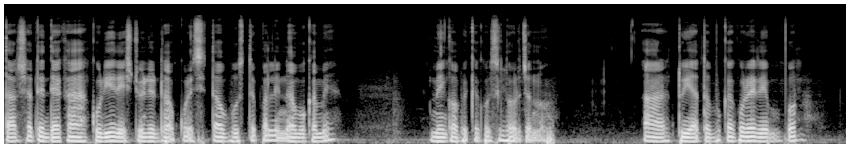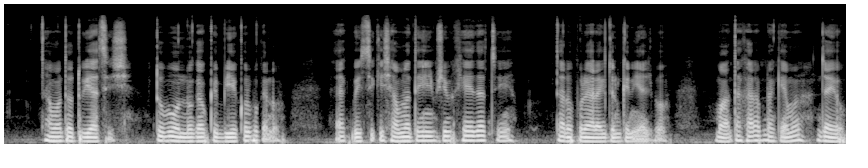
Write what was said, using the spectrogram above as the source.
তার সাথে দেখা করিয়ে রেস্টুরেন্টে ড্রপ করেছি, তাও বুঝতে পারলি না বোকা মেয়ে। মেঘ অপেক্ষা করছিল ওর জন্য। আর তুই এত বোকা করে রে বোন আমার তো তুই আছিস। তবু অন্য কাউকে বিয়ে করব কেন? এক বৃষ্টিকে সামলাতে হিমশিম খেয়ে যাচ্ছি। তার উপরে আরেকজনকে নিয়ে আসব। মাথা খারাপ নাকি আমার? যাই হোক,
